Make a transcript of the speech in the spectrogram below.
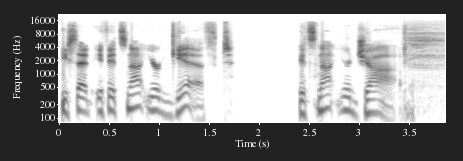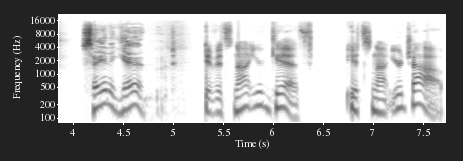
He said, "If it's not your gift, it's not your job." Say it again. if it's not your gift, it's not your job.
